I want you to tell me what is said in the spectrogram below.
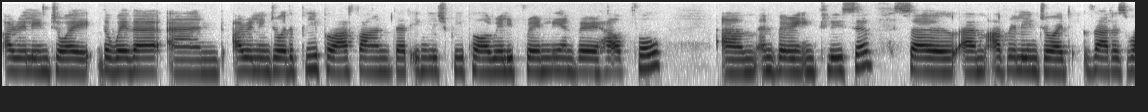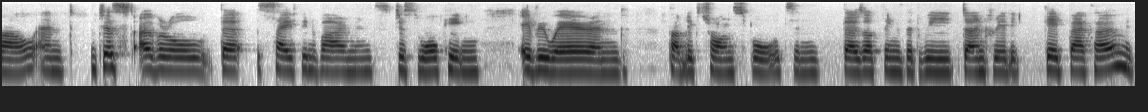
I really enjoy the weather and I really enjoy the people. I find that English people are really friendly and very helpful um, and very inclusive. So um, I've really enjoyed that as well. And just overall, the safe environments, just walking everywhere and public transport. And those are things that we don't really get back home.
